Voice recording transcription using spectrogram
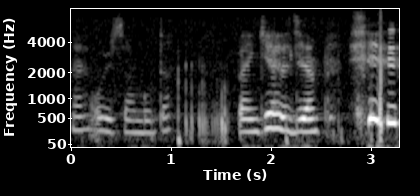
Heh. Uyu sen burada. Ben geleceğim.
